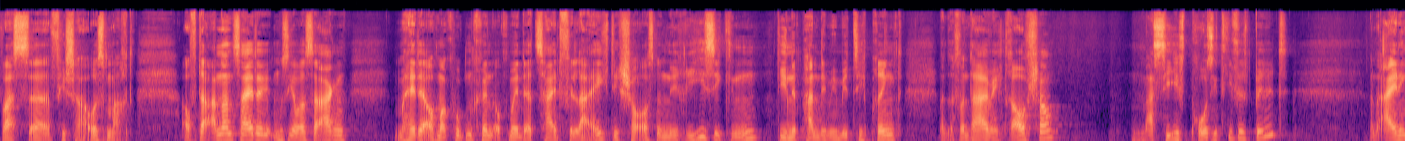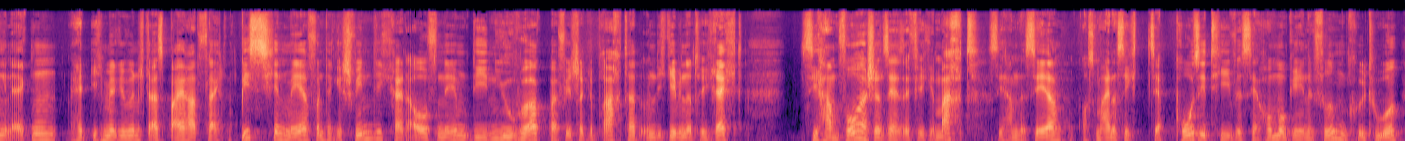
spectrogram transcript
was äh, Fischer ausmacht. Auf der anderen Seite muss ich aber sagen, man hätte auch mal gucken können, ob man in der Zeit vielleicht die Chancen und die Risiken, die eine Pandemie mit sich bringt, also von daher, wenn ich drauf schaue, massiv positives Bild. An einigen Ecken hätte ich mir gewünscht, als Beirat vielleicht ein bisschen mehr von der Geschwindigkeit aufnehmen, die New Work bei Fischer gebracht hat. Und ich gebe Ihnen natürlich recht, Sie haben vorher schon sehr, sehr viel gemacht. Sie haben eine sehr, aus meiner Sicht, sehr positive, sehr homogene Firmenkultur.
